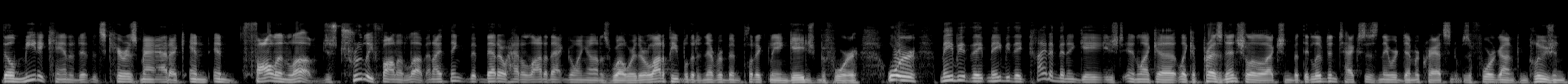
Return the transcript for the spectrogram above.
they'll meet a candidate that's charismatic and and fall in love just truly fall in love. And i think that beto had a lot of that going on as well where there are a lot of people that had never been politically engaged before or maybe they maybe they'd kind of been engaged in like a like a presidential election but they lived in texas and they were democrats and it was a foregone conclusion.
